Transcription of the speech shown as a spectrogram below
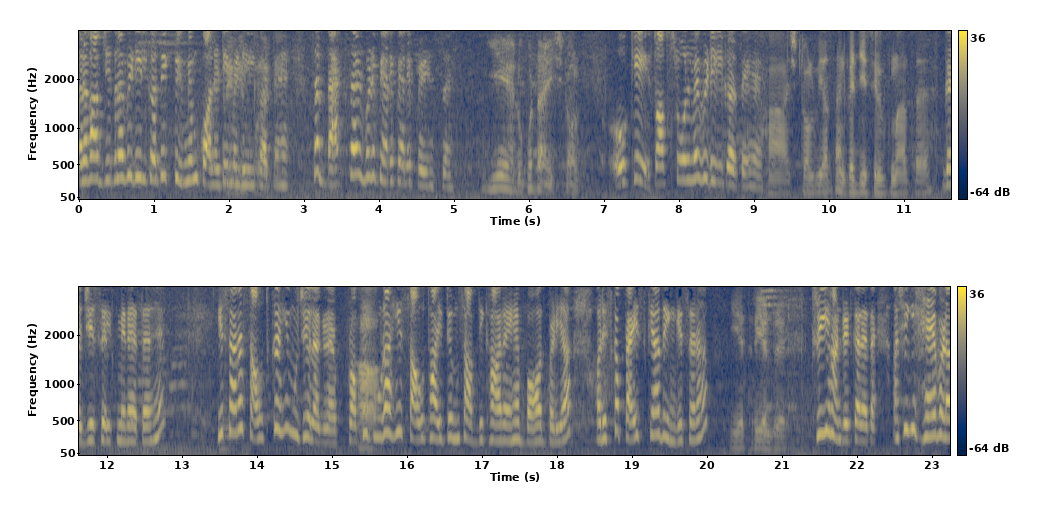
मतलब आप जितना भी डील करते हैं प्रीमियम क्वालिटी में डील करते हैं। सर बैक साइड बड़े प्यारे प्यारे प्रिंट्स हैं। ये दुपट्टा है स्टॉल ओके तो आप स्टॉल में भी डील करते हैं? हाँ स्टॉल भी आता है गज्जी सिल्क में आता है। गजी सिल्क में रहता है। ये सारा साउथ का ही मुझे लग रहा है। प्रॉपर हाँ। पूरा ही साउथ आइटम्स आप दिखा रहे हैं बहुत बढ़िया। और इसका प्राइस क्या देंगे सर आप? ये थ्री हंड्रेड थ्री हंड्रेड का रहता है। अच्छा ये है बड़ा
